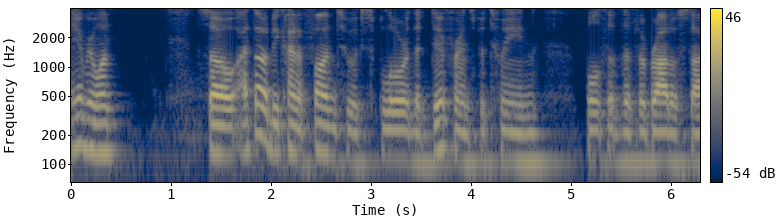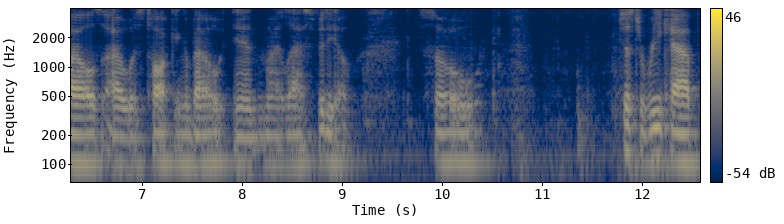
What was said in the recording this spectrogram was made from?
Hey everyone. So I thought it'd be kind of fun to explore the difference between both of the vibrato styles I was talking about in my last video. So just to recap,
